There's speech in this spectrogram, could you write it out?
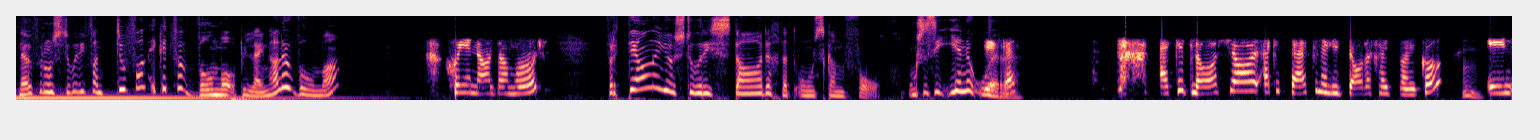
Nou vir ons storie van toeval, ek het vir Wilma op die lyn. Hallo Wilma. Goeienaand almal. Vertel nou jou storie stadig dat ons kan volg. Ons is die ene ore. Ek het laas jaar, ek het werk in 'n liefdadigheidswinkel mm. en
